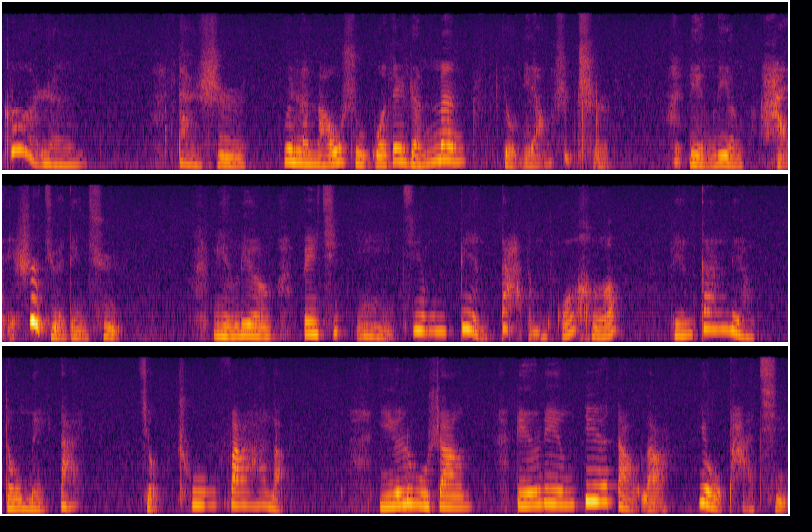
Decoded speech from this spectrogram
个人，但是为了老鼠国的人们有粮食吃，玲玲还是决定去。玲玲背起已经变大的魔盒，连干粮都没带，就出发了。一路上，玲玲跌倒了，又爬起。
